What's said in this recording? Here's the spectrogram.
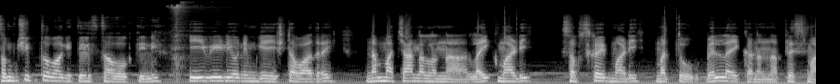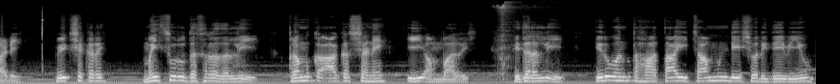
ಸಂಕ್ಷಿಪ್ತವಾಗಿ ತಿಳಿಸ್ತಾ ಹೋಗ್ತೀನಿ. ಈ ವಿಡಿಯೋ ನಿಮಗೆ ಇಷ್ಟವಾದರೆ ನಮ್ಮ ಚಾನಲ್ ಅನ್ನ ಲೈಕ್ ಮಾಡಿ, ಸಬ್ಸ್ಕ್ರೈಬ್ ಮಾಡಿ ಮತ್ತು ಬೆಲ್ ಐಕನ್ ಅನ್ನ ಪ್ರೆಸ್ ಮಾಡಿ. ವೀಕ್ಷಕರೇ, ಮೈಸೂರು ದಸರಾದಲ್ಲಿ ಪ್ರಮುಖ ಆಕರ್ಷಣೆ ಈ ಅಂಬಾರಿ. ಇದರಲ್ಲಿ ಇರುವಂತಹ ತಾಯಿ ಚಾಮುಂಡೇಶ್ವರಿ ದೇವಿಯು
